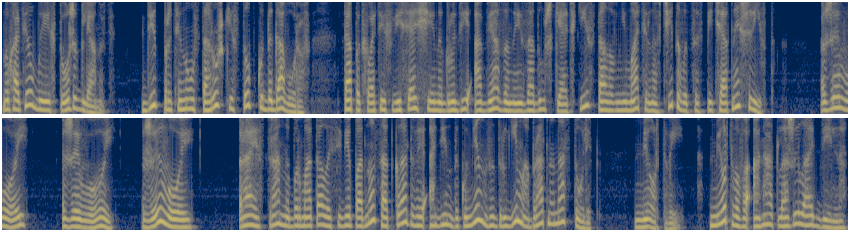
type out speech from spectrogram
но хотел бы их тоже глянуть. Дид протянул старушке стопку договоров. Та, подхватив висящие на груди обвязанные задушки очки, стала внимательно вчитываться в печатный шрифт. «Живой, живой, живой», Рая странно бормотала себе под нос, откладывая один документ за другим обратно на столик. Мертвый. Мертвого она отложила отдельно.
